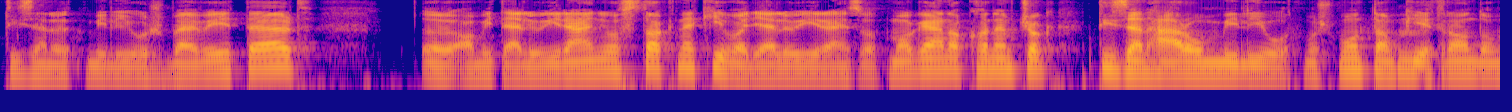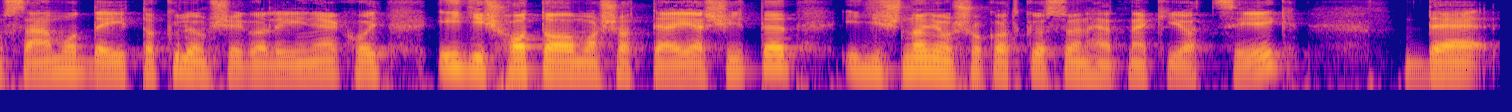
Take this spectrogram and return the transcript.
15 milliós bevételt, amit előirányoztak neki, vagy előirányzott magának, hanem csak 13 milliót. Most mondtam hm. két random számot, de itt a különbség a lényeg, hogy így is hatalmasat teljesített, így is nagyon sokat köszönhet neki a cég, de,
